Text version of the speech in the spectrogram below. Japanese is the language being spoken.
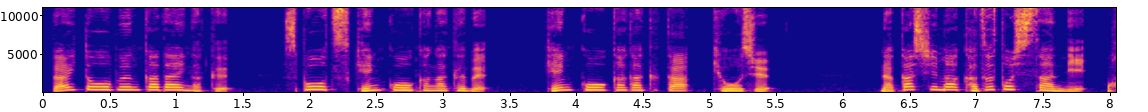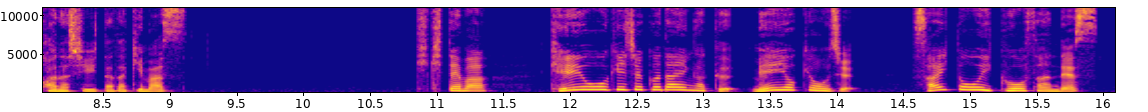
大東文化大学スポーツ健康科学部健康科学科教授。中島和俊さんにお話しいただきます。聞き手は慶應義塾大学名誉教授斉藤育夫さんです。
